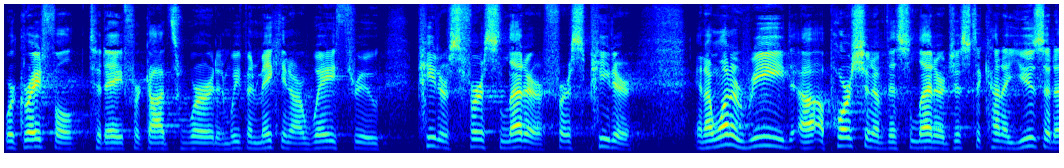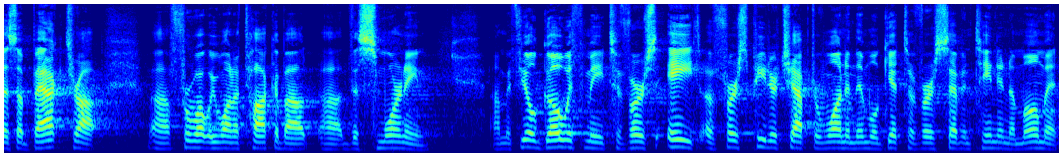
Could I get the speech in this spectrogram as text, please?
we're grateful today for God's Word, and we've been making our way through Peter's first letter, First Peter. And I want to read uh, a portion of this letter just to kind of use it as a backdrop uh, for what we want to talk about uh, this morning. Um, if you'll go with me to verse 8 of 1 Peter chapter 1, and then we'll get to verse 17 in a moment.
